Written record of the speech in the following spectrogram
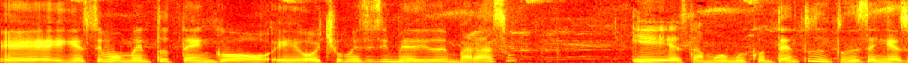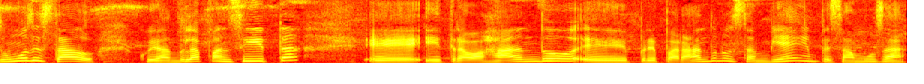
Eh, en este momento tengo eh, ocho meses y medio de embarazo y estamos muy contentos. Entonces en eso hemos estado cuidando la pancita eh, y trabajando, preparándonos también. Empezamos a,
